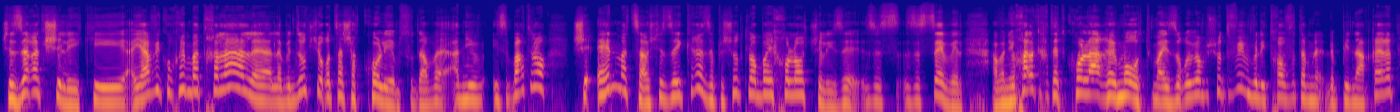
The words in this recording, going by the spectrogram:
שזה רק שלי, כי היה ויכוחים בהתחלה לבן זוג שהוא רצה שהכל יהיה מסודר, ואני הסברתי לו שאין מצב שזה יקרה, זה פשוט לא ביכולות שלי, זה, זה, זה, זה סבל. אבל אני אוכל לקחת את כל הערימות מהאזורים המשותפים ולדחוף אותם לפינה אחרת,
